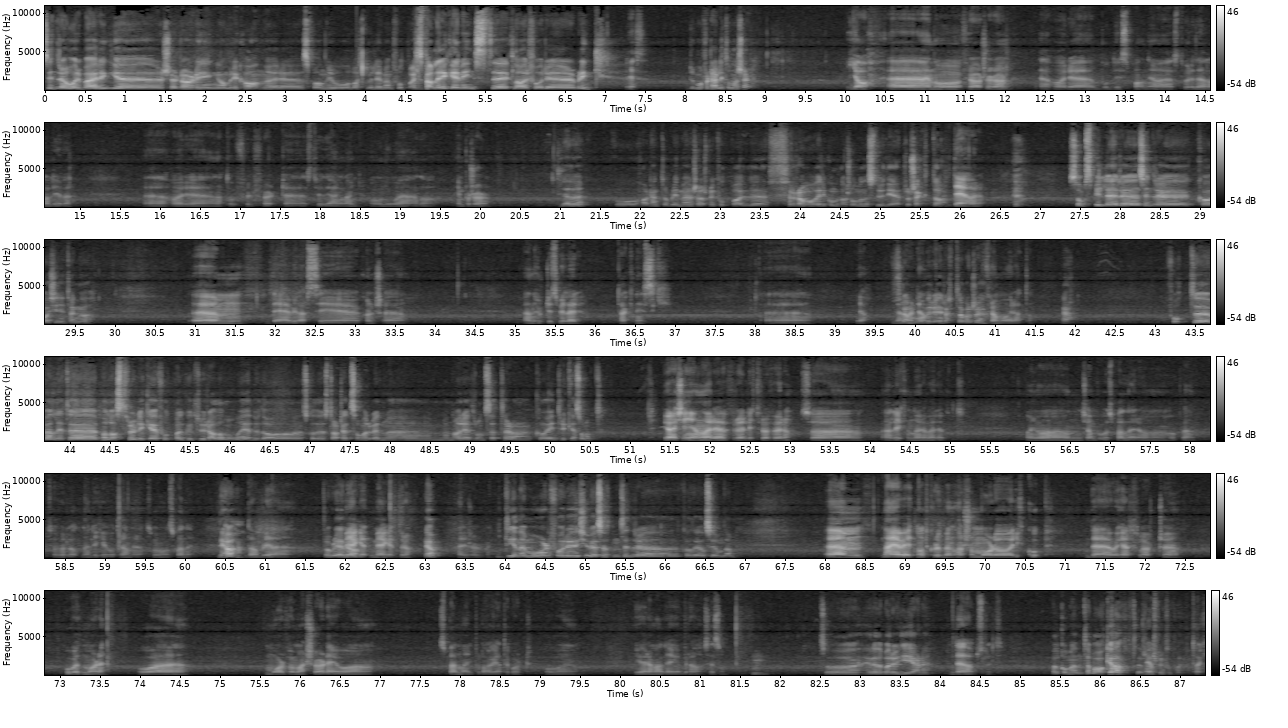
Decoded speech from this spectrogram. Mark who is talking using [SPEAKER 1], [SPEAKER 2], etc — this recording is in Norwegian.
[SPEAKER 1] Sindre Hårberg, stjørdaling, amerikaner, eh, spanjol, alt mulig, men fotballspiller ikke minst. eh, Klar for eh, blink.
[SPEAKER 2] Yes.
[SPEAKER 1] Du må fortelle litt om deg sjøl.
[SPEAKER 2] Ja, jeg er nå fra Stjørdal. Jeg har eh, bodd i Spania store deler av livet. Jeg har eh, nettopp fullført eh, studiet i England, og nå er jeg da hjemme på Stjørdal.
[SPEAKER 1] Det er du. Og har tenkt å bli med Skjærsmyk fotball eh, framover i kombinasjon med studieprosjekter.
[SPEAKER 2] Det har jeg.
[SPEAKER 1] Som spiller, eh, Sindre, hva kjennetegner deg?
[SPEAKER 2] Ehm, det vil jeg si kanskje en hurtig spiller. Teknisk. Eh, ja.
[SPEAKER 1] Framoverretta, kanskje?
[SPEAKER 2] Framoverretta.
[SPEAKER 1] Fått eh, veldig til ballast fra ulike fotballkulturer. da. Nå er du da, skal du starte et samarbeid med, med Nare Tronseth. her da. Hva er inntrykket så langt?
[SPEAKER 2] Ja, jeg kjenner Nare litt fra før, ja. så jeg liker Nare veldig godt. Han var en kjempegod spiller, og jeg håper selvfølgelig at han er like god trener som han spiller.
[SPEAKER 1] Ja,
[SPEAKER 2] Da blir det
[SPEAKER 1] da blir det bra.
[SPEAKER 2] meget, meget bra
[SPEAKER 1] Ja.
[SPEAKER 2] her i Stjørdal.
[SPEAKER 1] Dine mål for 2017, Sindre, hva er det å si om dem?
[SPEAKER 2] Um, nei, jeg vet nå at klubben har som mål å rykke opp. Det er jo helt klart uh, hovedmålet. Og uh, mål for meg sjøl er jo å spille meg inn på laget etter hvert og uh, gjøre en veldig bra sesong.
[SPEAKER 1] Så her er det bare å gi jernet.
[SPEAKER 2] Det er det absolutt.
[SPEAKER 1] Velkommen tilbake da, til
[SPEAKER 2] Ja.
[SPEAKER 1] Fotball.
[SPEAKER 2] Takk.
